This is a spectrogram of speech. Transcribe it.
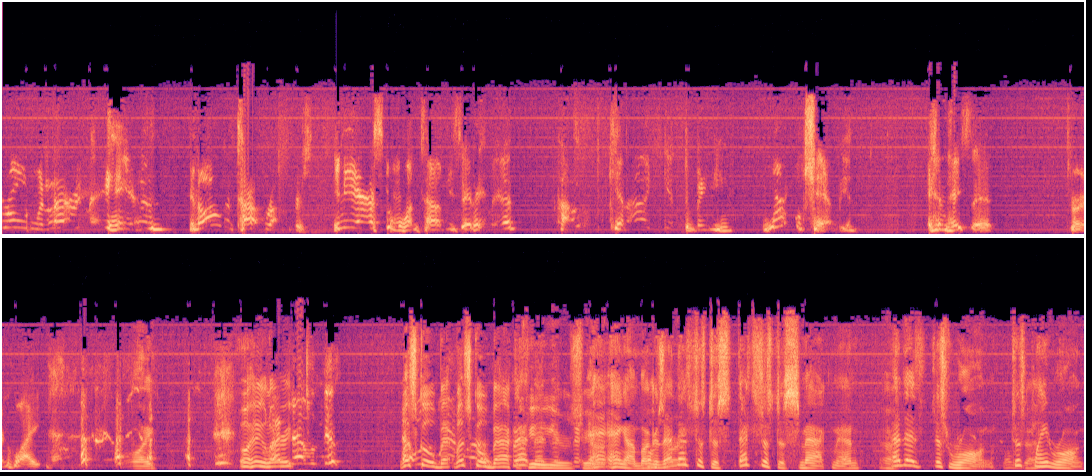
rode with Larry Mahan and all the top riders. And he asked him one time, he said, Hey man, how can I get to be world champion? And they said, Turn white. Boy, oh hey But Larry, that was just let's go back. Let's go back a few that- years that- here. Hang on, Oh, that, that's just a that's just a smack, man. Uh. that is just wrong. Just plain wrong.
